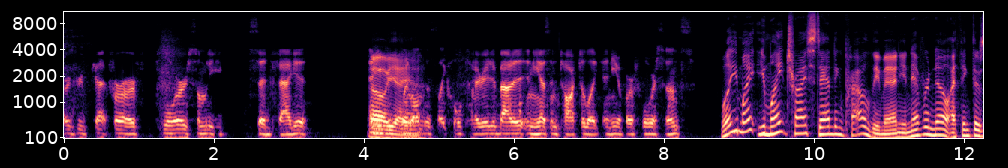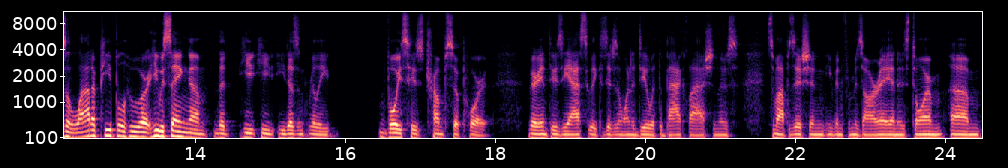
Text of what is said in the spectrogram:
our group chat for our floor somebody said faggot. And Oh, he yeah, went yeah. on this like whole tirade about it, and he hasn't talked to like any of our floor since. Well, you might you might try standing proudly, man. You never know. I think there's a lot of people who are. He was saying um, that he he he doesn't really voice his Trump support very enthusiastically because he doesn't want to deal with the backlash, and there's some opposition even from his RA and his dorm. Um,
